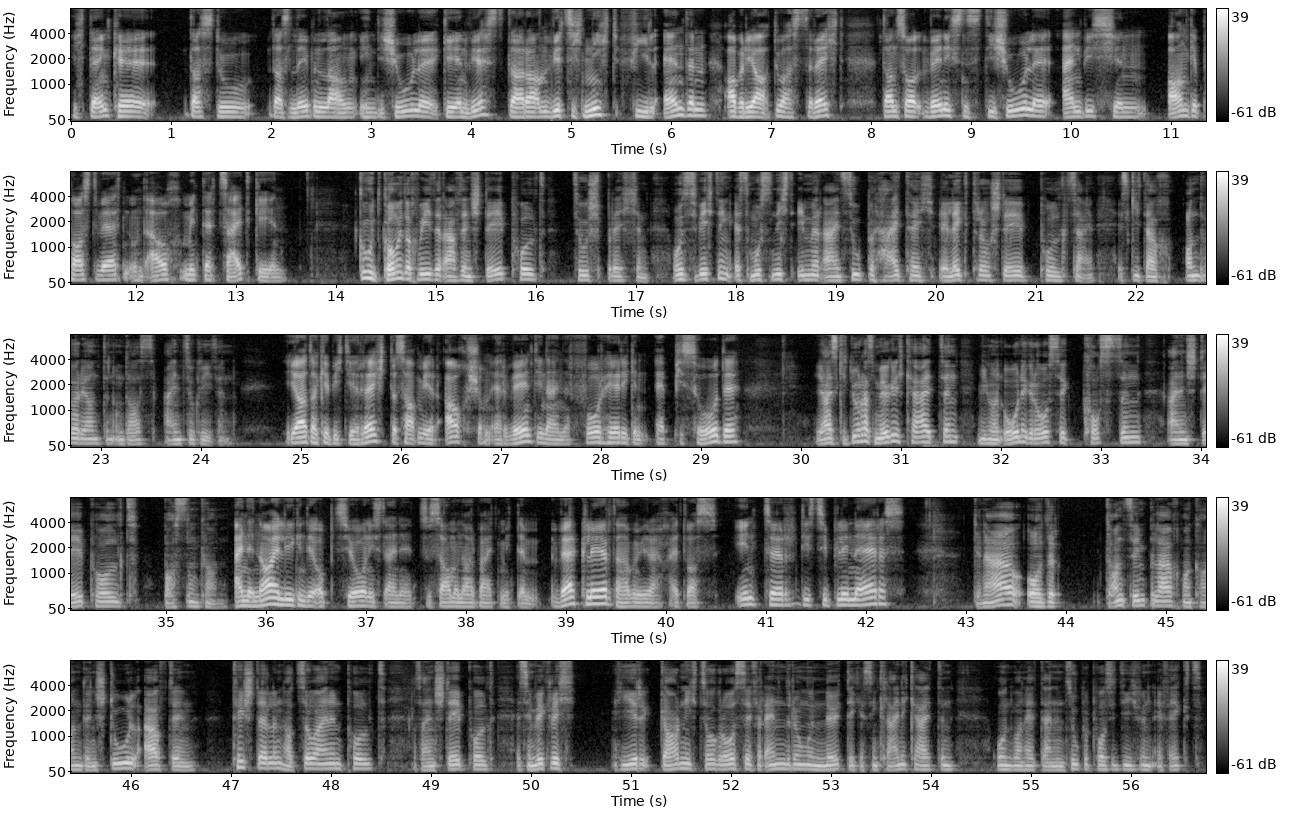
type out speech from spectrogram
Ich denke, dass du das Leben lang in die Schule gehen wirst. Daran wird sich nicht viel ändern. Aber ja, du hast recht dann soll wenigstens die Schule ein bisschen angepasst werden und auch mit der Zeit gehen. Gut, kommen wir doch wieder auf den Stehpult zu sprechen. Uns ist wichtig, es muss nicht immer ein super Hightech Elektro-Stehpult sein. Es gibt auch andere Varianten, um das einzugliedern. Ja, da gebe ich dir recht. Das haben wir auch schon erwähnt in einer vorherigen Episode. Ja, es gibt durchaus Möglichkeiten, wie man ohne große Kosten einen Stehpult basteln kann. Eine naheliegende Option ist eine Zusammenarbeit mit dem Werklehrer. Da haben wir auch etwas Interdisziplinäres. Genau, oder ganz simpel auch, man kann den Stuhl auf den Tisch stellen, hat so einen Pult, also einen Stehpult. Es sind wirklich hier gar nicht so große Veränderungen nötig. Es sind Kleinigkeiten und man hat einen super positiven Effekt.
